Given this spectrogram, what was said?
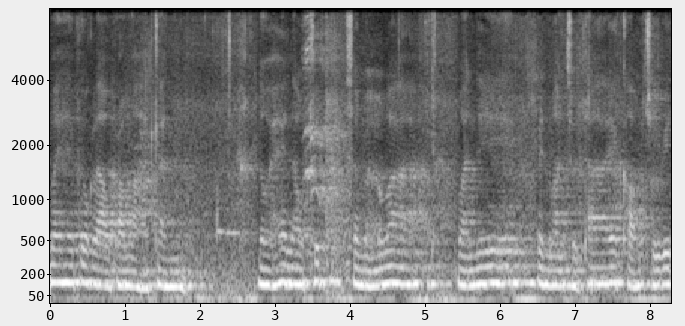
ไม่ให้พวกเราประมาทกัน โดยให้เราคิดเสมอว่า วันนี้เป็นวันสุดท้ายของชีวิต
